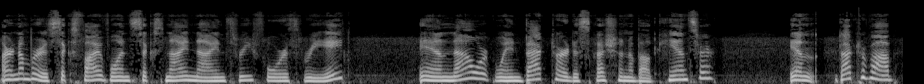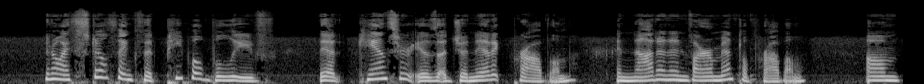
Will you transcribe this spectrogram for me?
Our number is 651 699 3438. And now we're going back to our discussion about cancer. And Dr. Bob, you know, I still think that people believe that cancer is a genetic problem and not an environmental problem. Um,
